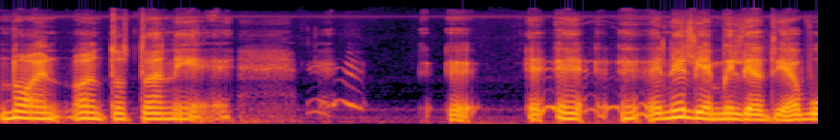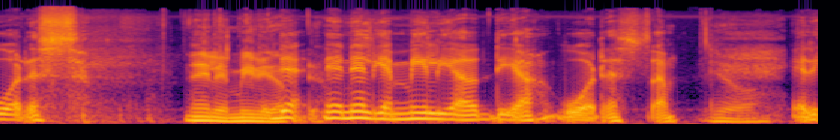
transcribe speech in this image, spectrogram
noin, noin tota, niin, e, e, e, neljä miljardia vuodessa. Neljä miljardia. Ne, neljä miljardia vuodessa. Eli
